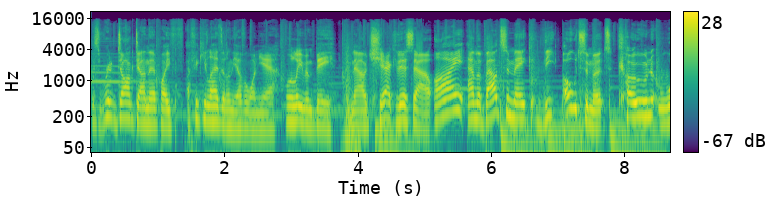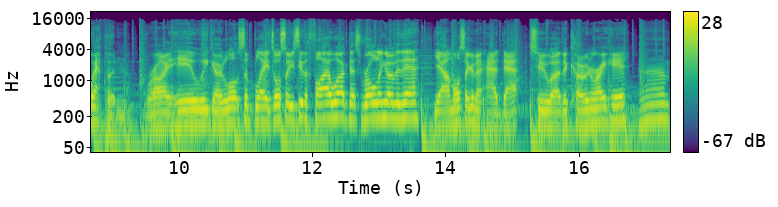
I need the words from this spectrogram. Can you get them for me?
It's really dark down there, but I think he landed on the other one, yeah. We'll leave him be. Now check this out. I am about to make the ultimate cone weapon. Right, here we go. Lots of blades. Also, you see the firework that's rolling over there? Yeah, I'm also going to add that to uh, the cone right here. Um,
